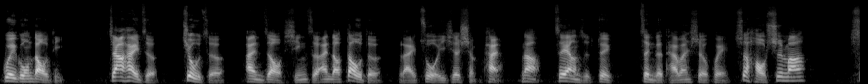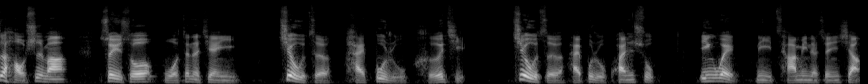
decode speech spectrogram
归功到底，加害者就责，按照刑责，按照道德来做一些审判，那这样子对整个台湾社会是好事吗？是好事吗？所以说我真的建议就责还不如和解。就责还不如宽恕，因为你查明了真相，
